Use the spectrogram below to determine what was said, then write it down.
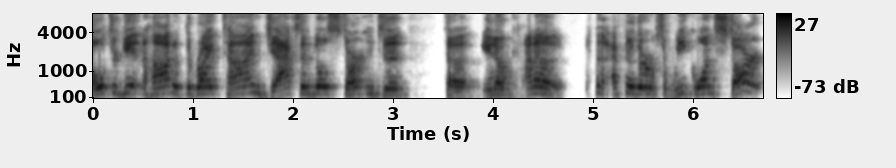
Colts are getting hot at the right time. Jacksonville's starting to, to you know, kind of after their week one start,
